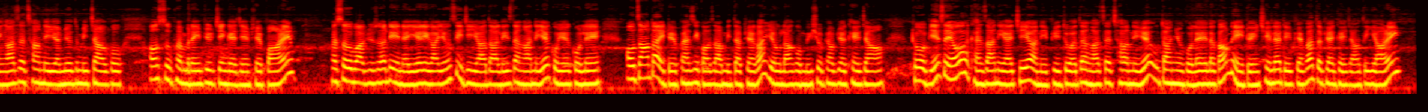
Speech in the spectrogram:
နေ56နှစ်ရွယ်မျိုးသမီးကြောက်ကိုအောက်စုဖွဲ့မတိန်ပြုကျင်းခဲ့ခြင်းဖြစ်ပါတယ်။အဆိုပါပြူစောတင်တဲ့ရဲတွေကရုံးစီကြီးရွာသား45နှစ်ရက်ကိုရဲကိုလည်းအုတ်ချောင်းတိုက်တွင်ဖမ်းဆီးကောင်းစားမိတပ်ဖြတ်ကရုံလာကိုမိရှုဖျောက်ပြက်ခဲ့ကြောင်းထို့အပြင်စေရောကခန်းစားနေရကျေးရနေပြည်သူအသက်56နှစ်ရွယ်ဦးတောင်ညွန့်ကိုလည်း၎င်းနေအတွင်းခြေလက်တွေဖြတ်ကတပ်ဖြတ်ခဲ့ကြောင်းသိရတယ်။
